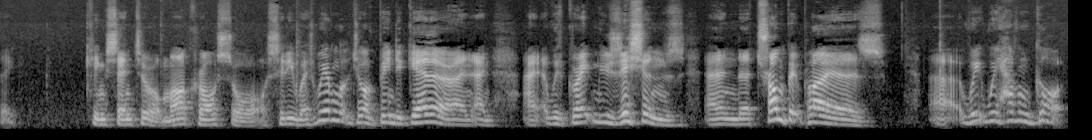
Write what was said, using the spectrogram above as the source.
the King Centre or Marcross or, or, City West. We haven't got the joy of being together and, and, and with great musicians and uh, trumpet players. Uh, we, we haven't got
